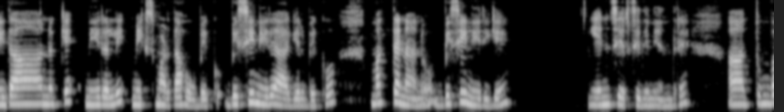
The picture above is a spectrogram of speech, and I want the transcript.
ನಿಧಾನಕ್ಕೆ ನೀರಲ್ಲಿ ಮಿಕ್ಸ್ ಮಾಡ್ತಾ ಹೋಗಬೇಕು. ಬಿಸಿ ನೀರೇ ಆಗಿರಬೇಕು. ಮತ್ತು ನಾನು ಬಿಸಿ ನೀರಿಗೆ ಏನು ಸೇರಿಸಿದ್ದೀನಿ ಅಂದರೆ ತುಂಬ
